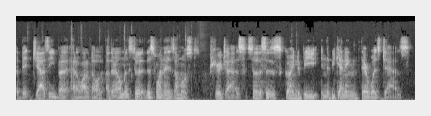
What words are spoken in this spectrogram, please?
a bit jazzy, but had a lot of el- other elements to it. This one is almost pure jazz. So this is going to be in the beginning there was jazz.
